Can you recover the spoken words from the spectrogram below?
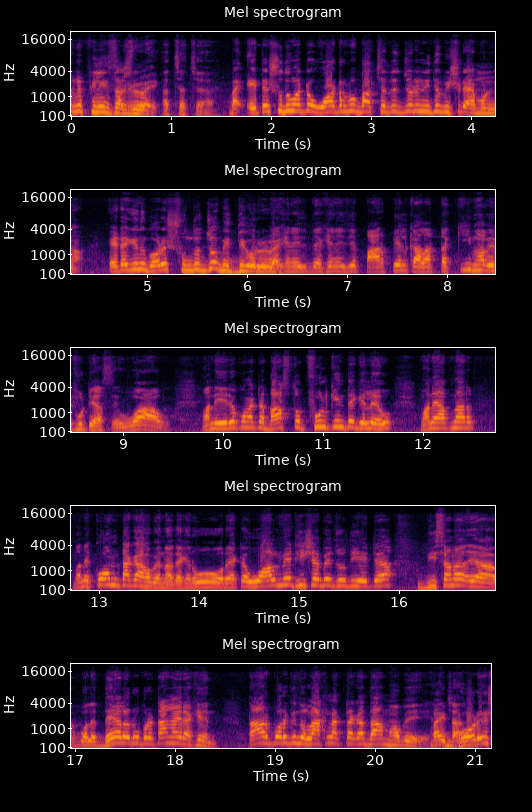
একটা ফিলিংস আসবে ভাই। আচ্ছা আচ্ছা। ভাই এটা শুধুমাত্র ওয়াটারপ্রুফ বাচ্চাদের জন্য নিতে বিষয়টা এমন না। এটা কিন্তু ঘরের সৌন্দর্য বৃদ্ধি করবে ভাই। দেখেন এই যে দেখেন এই যে পার্পেল কালারটা কীভাবে ফুটে আছে ওয়াও মানে এরকম একটা বাস্তব ফুল কিনতে গেলেও মানে আপনার মানে কম টাকা হবে না। দেখেন ওর একটা ওয়ালমেট হিসেবে যদি এটা বিছানা বলে দেয়ালের উপরে টাঙায় রাখেন তারপরে কিন্তু লাখ লাখ টাকা দাম হবে। ভাই আচ্ছা, ঘরের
